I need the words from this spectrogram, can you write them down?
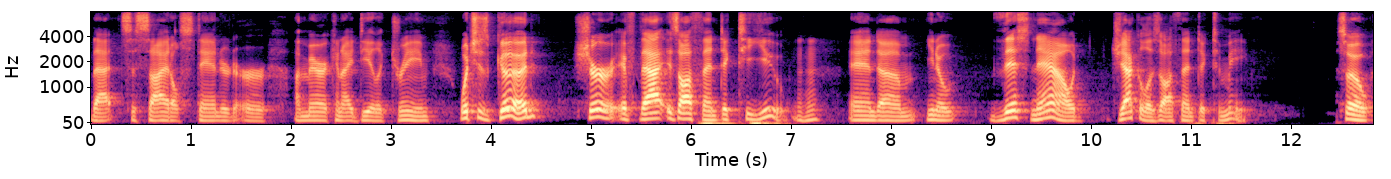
that societal standard or American idyllic dream, which is good, sure, if that is authentic to you. Mhm. And, um, you know, this now, Jekyll is authentic to me. So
